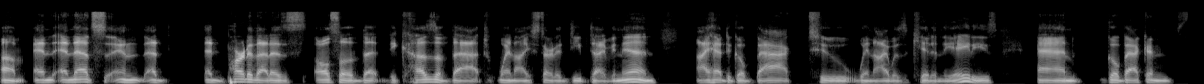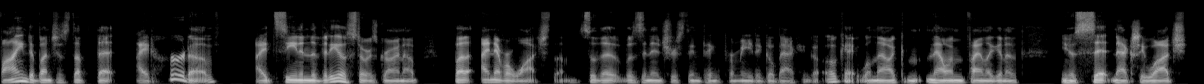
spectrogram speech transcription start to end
um and and that's and that and part of that is also that because of that when i started deep diving in i had to go back to when i was a kid in the 80s and go back and find a bunch of stuff that i'd heard of i'd seen in the video stores growing up but i never watched them so that was an interesting thing for me to go back and go okay well now i can now i'm finally going to you know sit and actually watch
